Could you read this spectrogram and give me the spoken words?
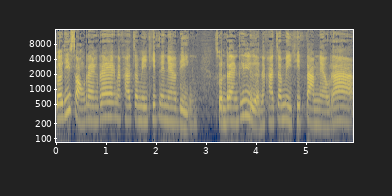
โดยที่ 2 แรงแรกนะคะ จะมีทิศในแนวดิ่ง ส่วนแรงที่เหลือนะคะ จะมีทิศตามแนวราบ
